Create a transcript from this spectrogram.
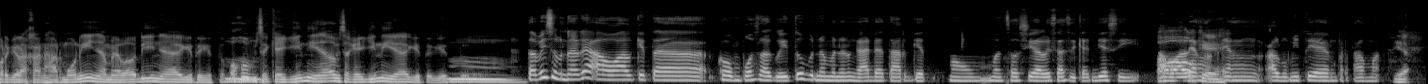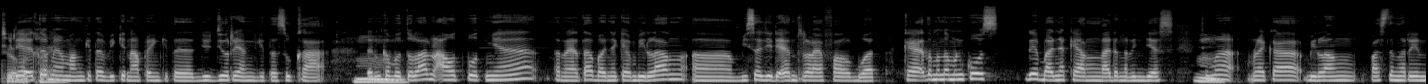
pergerakan harmoninya, melodinya gitu-gitu. Oh, kok bisa kayak gini ya? Oh, bisa kayak gini ya gitu-gitu. Hmm. Tapi sebenarnya awal kita kompos lagu itu benar-benar nggak ada target mau mensosialisasikan jazz sih. Oh, Awal yang oke. yang album itu ya yang pertama. Ya. Jadi itu memang kita bikin apa yang kita jujur yang kita suka. Hmm. Dan kebetulan outputnya ternyata banyak yang bilang eh, bisa jadi entry level buat kayak teman-temanku dia banyak yang nggak dengerin jazz. Hmm. Cuma mereka bilang pas dengerin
